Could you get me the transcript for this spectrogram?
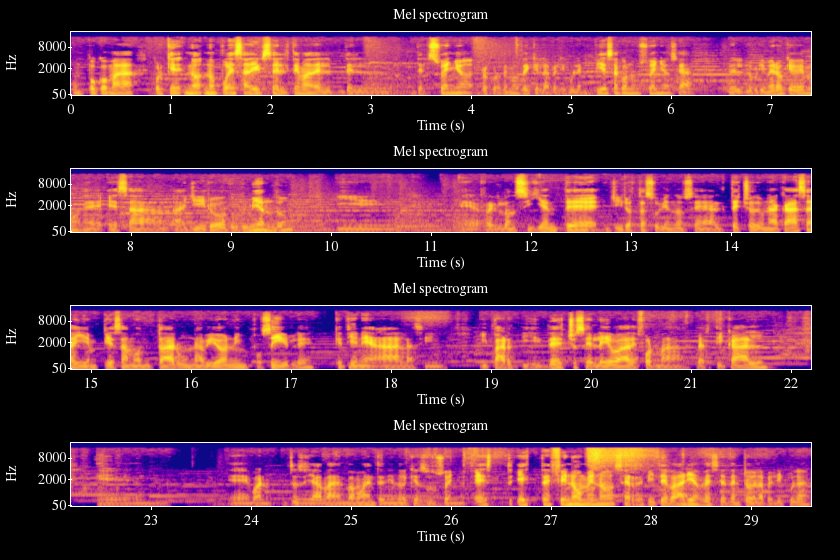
un poco más porque no, no puede salirse del tema del, del- sueño. Recordemos de que la película empieza con un sueño, o sea, el- lo primero que vemos es- a, Jiro durmiendo y eh, reglón siguiente, Jiro está subiéndose al techo de una casa y empieza a montar un avión imposible que tiene alas y, y, par- y de hecho se eleva de forma vertical. Eh, eh, bueno, entonces ya va- vamos entendiendo que es un sueño. Este, este fenómeno se repite varias veces dentro de la película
